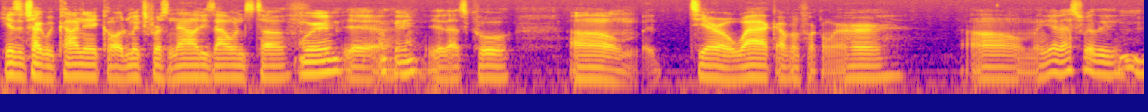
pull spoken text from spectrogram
He has a track with Kanye called Mixed Personalities. That one's tough. word. Yeah. Okay. Yeah, that's cool. Um, Tierra Whack. I've been fucking with her. Um, and yeah, that's really Hmm.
